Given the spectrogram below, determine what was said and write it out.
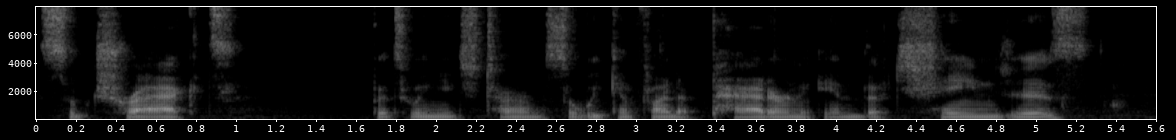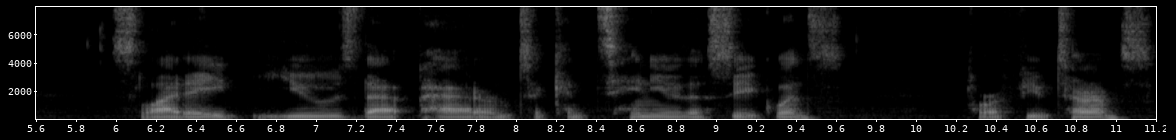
subtract between each term so we can find a pattern in the changes. Slide 8, use that pattern to continue the sequence for a few terms.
